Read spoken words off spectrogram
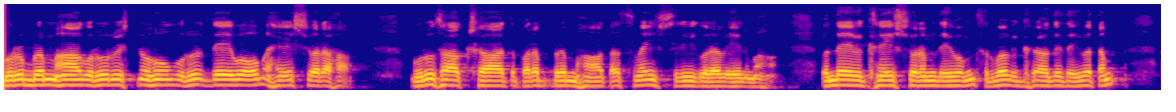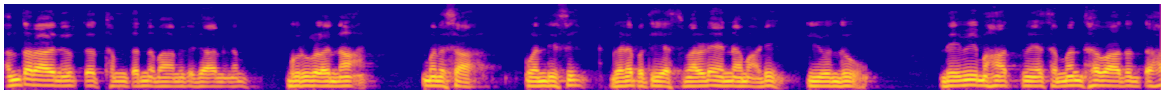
ಗುರುಬ್ರಹ್ಮ ಗುರುರ್ವಿಷ್ಣು ಗುರುರ್ದೇವೋ ಮಹೇಶ್ವರ. ಗುರು ಸಾಕ್ಷಾತ್ ಪರಬ್ರಹ್ಮ, ತಸ್ಮೈ ಶ್ರೀ ಗುರವೇ ನಮಃ. ವಂದೇ ವಿಘ್ನೇಶ್ವರಂ ದೇವಂ ಸರ್ವವಿಘ್ನಾದಿ ದೈವತಂ ಅಂತರಾಯ ನಿವೃತ್ತರ್ಥಂ ತನ್ನಮಾಮಿ ಗಜಾನನಂ ಗುರುಗಳನ್ನು ಮನಸ ವಂದಿಸಿ ಗಣಪತಿಯ ಸ್ಮರಣೆಯನ್ನು ಮಾಡಿ ಈ ಒಂದು ದೇವಿ ಮಹಾತ್ಮೆಯ ಸಂಬಂಧವಾದಂತಹ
